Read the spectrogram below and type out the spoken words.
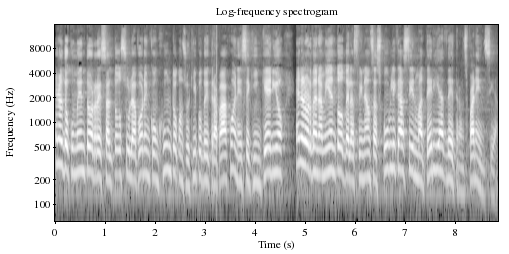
En el documento resaltó su labor en conjunto con su equipo de trabajo en ese quinquenio en el ordenamiento de las finanzas públicas y en materia de transparencia.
